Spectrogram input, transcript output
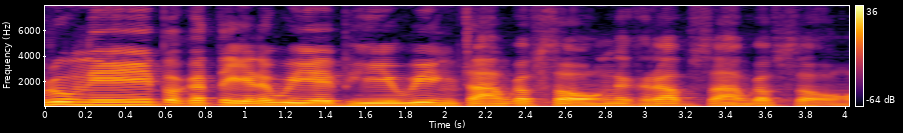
พรุ่งนี้ปกติแล้ว VIP วิ่งสามกับสองนะครับสามกับสอง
